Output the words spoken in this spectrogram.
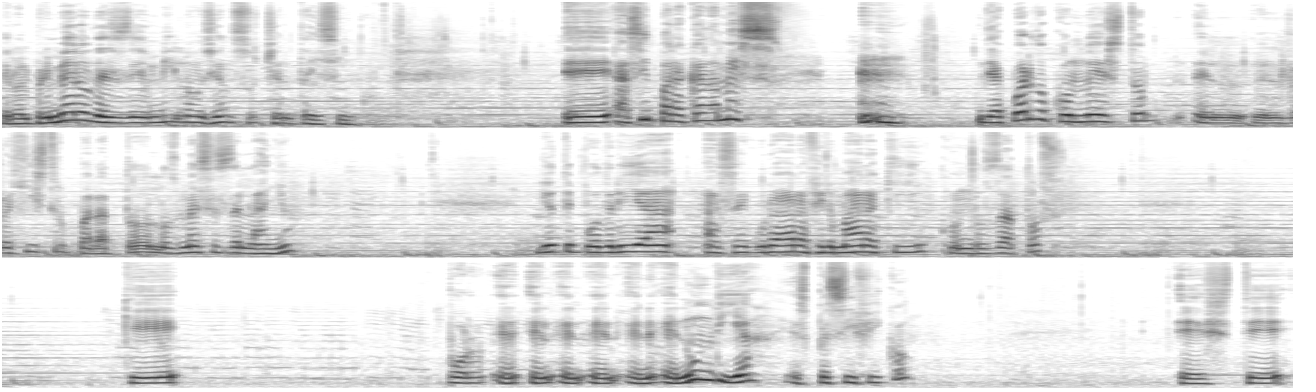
Pero el primero desde 1985. Eh, así para cada mes. De acuerdo con esto, el, registro para todos los meses del año, yo te podría asegurar, afirmar aquí con los datos, que por, en, un día específico, este,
